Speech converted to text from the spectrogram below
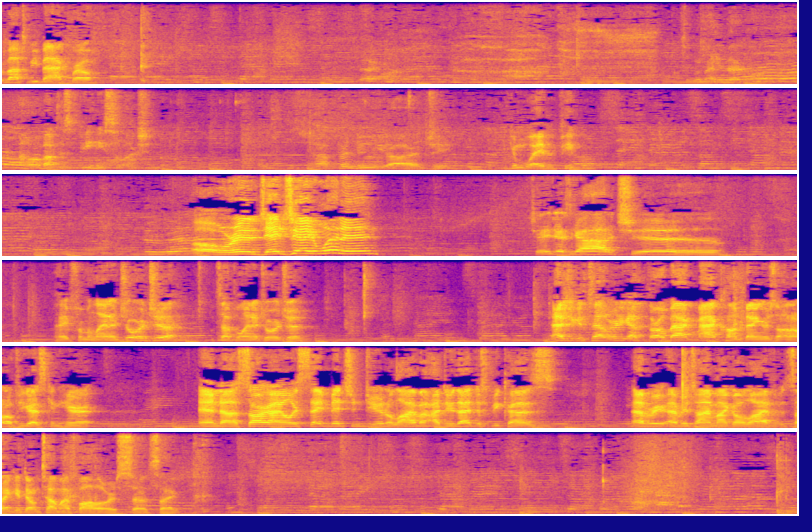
We're about to be back, bro. I we might be back on. I don't know about this beanie selection, but Happy New Year, G. You can wave at people. Oh, we're in. JJ winning. JJ's gotta chill. Hey, from Atlanta, Georgia. What's up, Atlanta, Georgia? As you can tell, we already got throwback MagCon bangers on. I don't know if you guys can hear it. And uh, sorry, I always say mentioned you in a live. I, I do that just because every every time I go live, it's like I don't tell my followers. So it's like.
